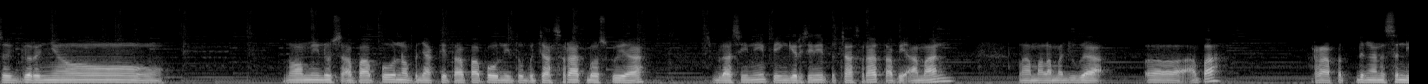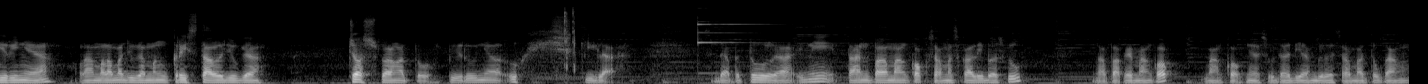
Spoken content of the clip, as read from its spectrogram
segernya no minus apa pun no penyakit apa pun itu pecah serat bosku ya. Sebelah sini pinggir sini pecah serat tapi aman. Lama-lama juga uh, apa rapet dengan sendirinya. Ya lama-lama juga mengkristal juga. Jos banget tuh birunya uh gila. Udah betul ya. Ini tanpa mangkok sama sekali bosku. Nggak pakai mangkok. Mangkoknya sudah diambil sama tukang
